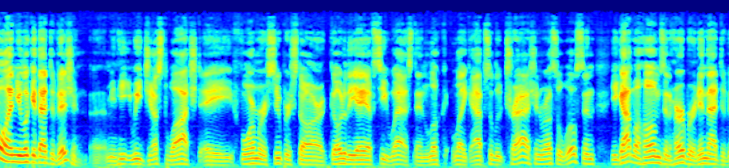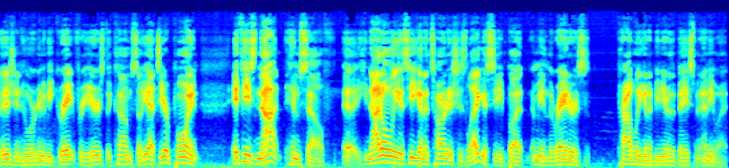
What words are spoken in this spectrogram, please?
Oh, and you look at that division. Uh, I mean, he we just watched a former superstar go to the AFC West and look like absolute trash. And Russell Wilson, you got Mahomes and Herbert in that division, who are going to be great for years to come. So yeah, to your point, if he's not himself, uh, he not only is he going to tarnish his legacy, but I mean, the Raiders probably going to be near the basement anyway.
